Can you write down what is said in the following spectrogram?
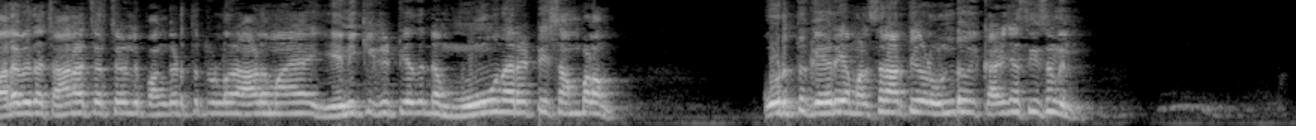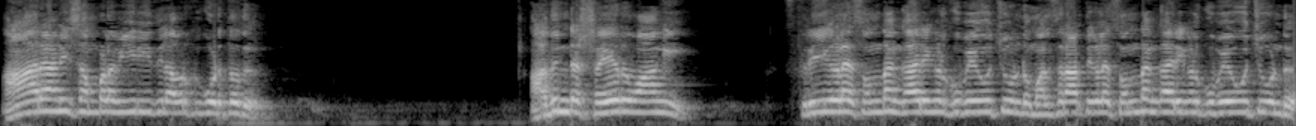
പലവിധ ചാനൽ ചർച്ചകളിൽ പങ്കെടുത്തിട്ടുള്ള ഒരാളുമായ എനിക്ക് കിട്ടിയതിന്റെ മൂന്നരട്ടി ശമ്പളം കൊടുത്തു കയറിയ മത്സരാർത്ഥികൾ ഉണ്ട് കഴിഞ്ഞ സീസണിൽ. ആരാണ് ഈ ശമ്പളം ഈ രീതിയിൽ അവർക്ക് കൊടുത്തത്? അതിന്റെ ഷെയർ വാങ്ങി സ്ത്രീകളെ സ്വന്തം കാര്യങ്ങൾക്ക് ഉപയോഗിച്ചുകൊണ്ട് മത്സരാർത്ഥികളെ സ്വന്തം കാര്യങ്ങൾക്ക് ഉപയോഗിച്ചുകൊണ്ട്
